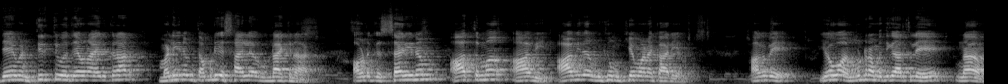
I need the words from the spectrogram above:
தேவன் திருத்துவ தேவனாக இருக்கிறார் மனிதனும் தம்முடைய சாயலில் உண்டாக்கினார். அவனுக்கு சரீரம் ஆத்மா ஆவி. ஆவிதான் மிக முக்கியமான காரியம். ஆகவே யோவான் மூன்றாம் அதிகாரத்திலே நாம்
